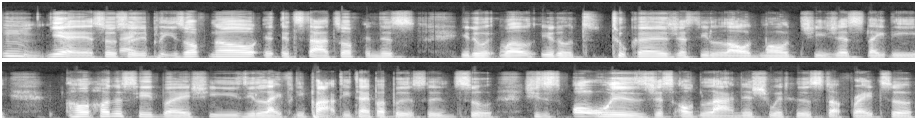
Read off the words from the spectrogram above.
Mm, yeah, yeah. So, so it plays off now. It, it starts off in this, you know, well, you know, Tuca is just the loudmouth. She's just like the, how how to say it by, she's the life of the party type of person. So she's just always just outlandish with her stuff, right? So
